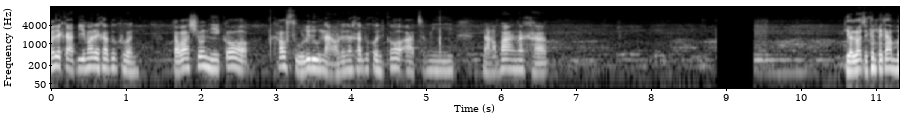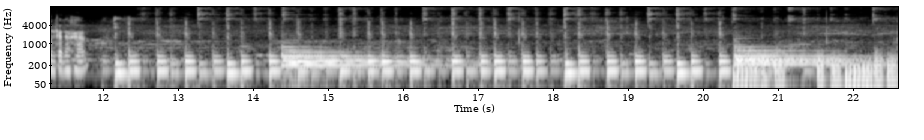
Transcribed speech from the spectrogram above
บรรยากาศดีมากเลยครับทุกคน แต่ว่าช่วงนี้ก็เข้าสู่ฤดูหนาวแล้วนะครับ ทุกคนก็อาจจะมีหนาวบ้างนะครับ เดี๋ยวเราจะขึ้นไปด้านบนกันนะครับ ข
